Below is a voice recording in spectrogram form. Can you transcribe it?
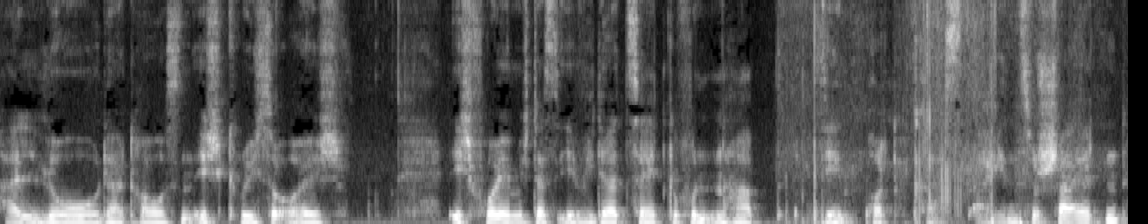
Hallo da draußen, ich grüße euch. Ich freue mich, dass ihr wieder Zeit gefunden habt, den Podcast einzuschalten.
